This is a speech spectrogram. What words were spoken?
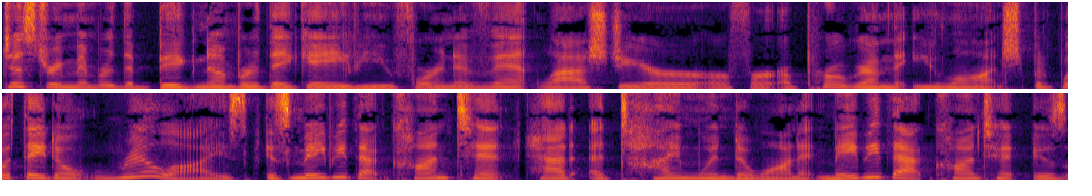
just remember the big number they gave you for an event last year or for a program that you launched. But what they don't realize is maybe that content had a time window on it. Maybe that content is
